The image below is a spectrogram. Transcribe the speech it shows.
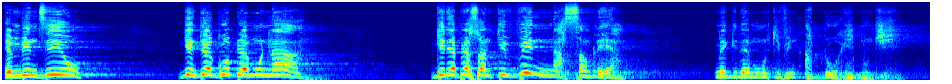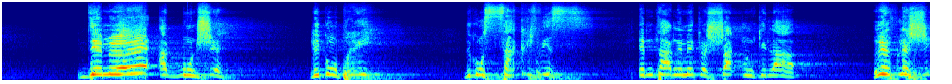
Et je dis, il y a deux groupes de monde. Il y a des personnes qui viennent à l'assemblée. Mais il y a des gens qui viennent adorer mon Dieu. Demeurer avec mon Dieu. Ils ont pris. Ils ont sacrifice. Et je aimé que chaque monde qui l'a réfléchi.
